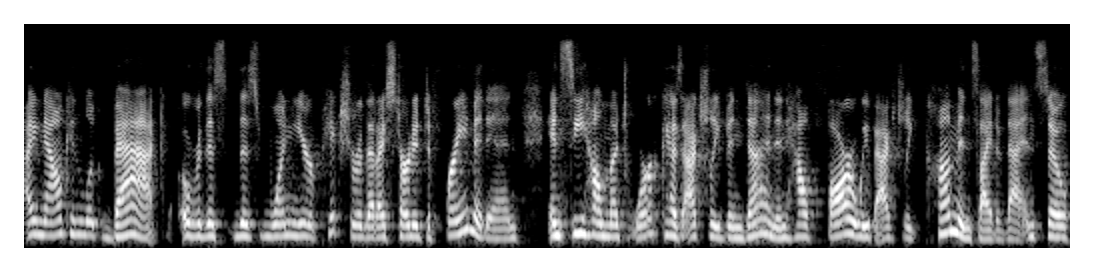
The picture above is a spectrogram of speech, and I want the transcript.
I now can look back over this this one year picture that I started to frame it in and see how much work has actually been done and how far we've actually come inside of that. And so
